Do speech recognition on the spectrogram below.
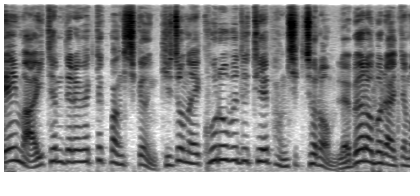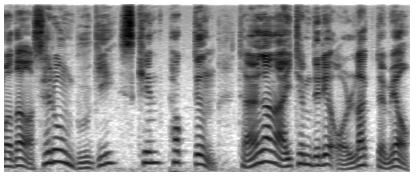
게임 아이템들의 획득 방식은 기존의 Call of Duty의 방식처럼 레벨업을 할 때마다 새로운 무기, 스킨, perk 등 다양한 아이템들이 unlock되며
